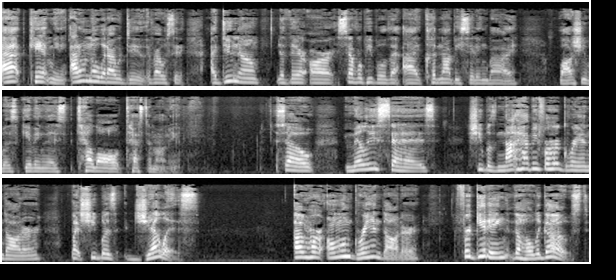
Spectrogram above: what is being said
at camp meeting. I don't know what I would do if I was sitting. I do know that there are several people that I could not be sitting by while she was giving this tell all testimony. So, Millie says she was not happy for her granddaughter, but she was jealous of her own granddaughter for getting the Holy Ghost.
